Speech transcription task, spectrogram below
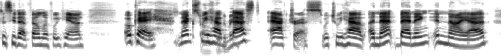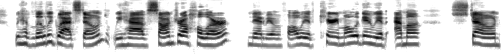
to see that film if we can. Okay, next Sounds we have Best Actress, which we have Annette Bening in Nyad. We have Lily Gladstone. We have Sandra Huller Anatomy of a Fall. We have Carey Mulligan. We have Emma Stone.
